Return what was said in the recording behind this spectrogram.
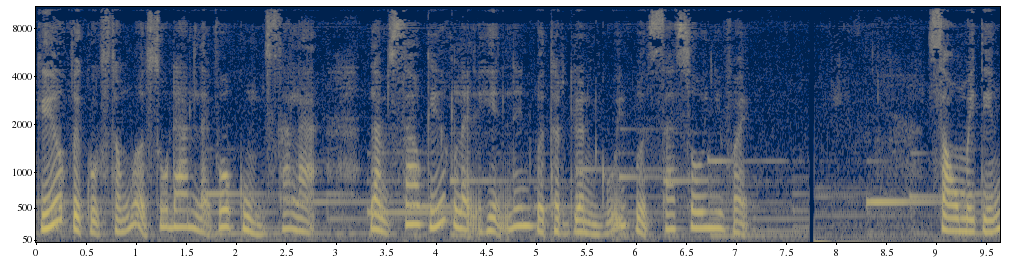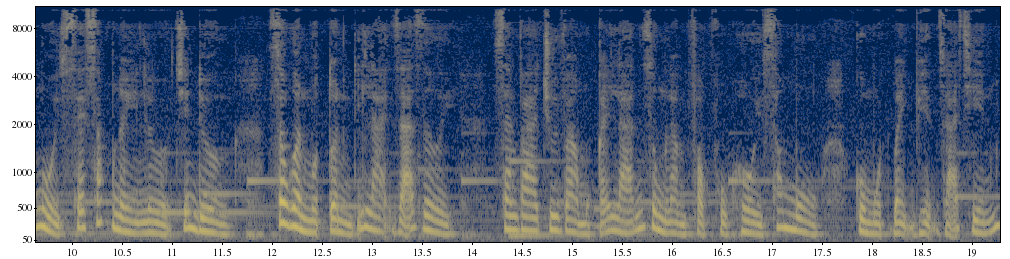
Ký ức về cuộc sống ở Sudan lại vô cùng xa lạ Làm sao ký ức lại hiện lên vừa thật gần gũi vừa xa xôi như vậy Sau mấy tiếng ngồi xe sóc nầy lửa trên đường Sau gần một tuần đi lại dã rời Sanva chui vào một cái lán dùng làm phòng phục hồi sau mổ của một bệnh viện giã chiến.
